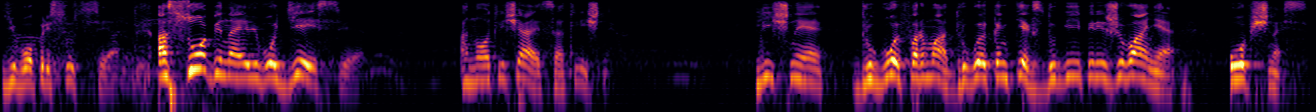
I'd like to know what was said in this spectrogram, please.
его присутствие, особенное его действие. Оно отличается от личных. Личные другой формат, другой контекст, другие переживания, общность.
